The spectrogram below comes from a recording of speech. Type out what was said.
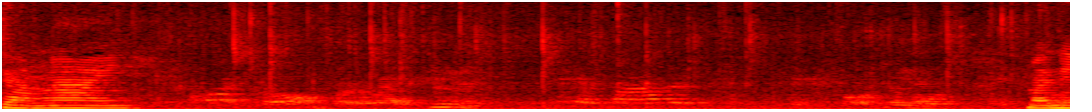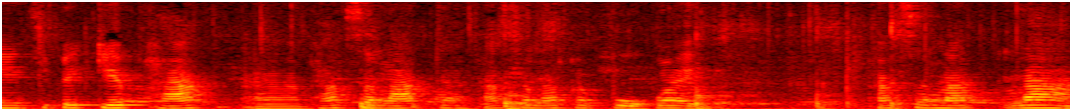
จะง่ายมานี่จะไปเก็บพัก อ่าพักสลัดจ้ะพักสลัดก็ปลูกไว้พักสลัดล่าง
